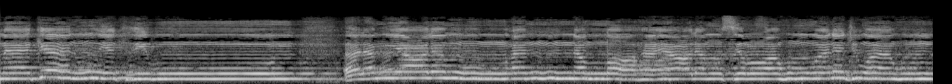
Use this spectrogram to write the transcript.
وبما كانوا يكذبون. ألم يعلموا أن الله يعلم سرهم ونجواهم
